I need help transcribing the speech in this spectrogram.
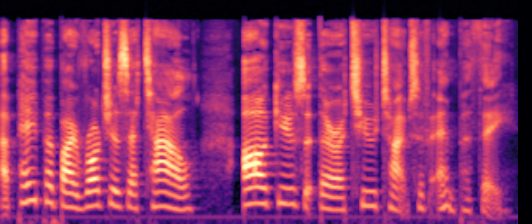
A paper by Rogers et al. argues that there are two types of empathy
